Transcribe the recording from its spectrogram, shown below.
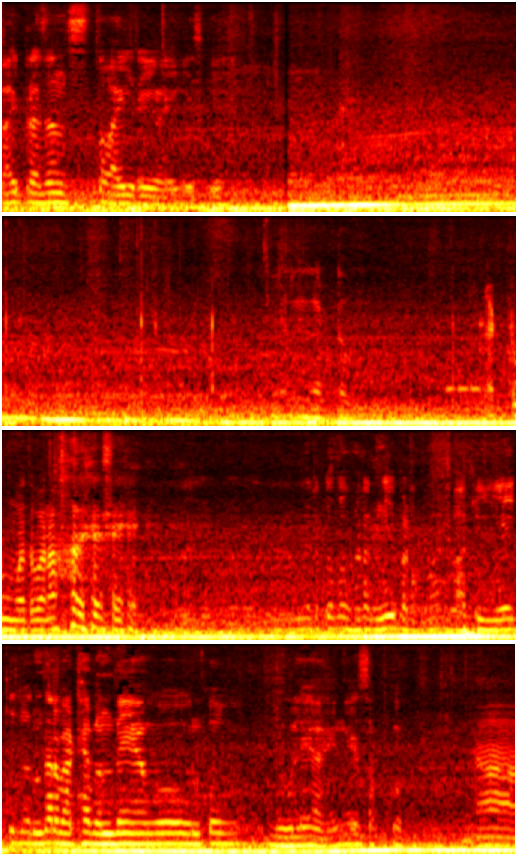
भाई प्रेजेंस तो आ ही रही होगी इसकी। लट्टू। लट्टू मत बनाओ ऐसे मेरे को तो फ़र्क नहीं पड़ता। बाकी ये कि जो अंदर बैठे बंदे हैं वो उनको झूले आएँगे सबको। हाँ।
